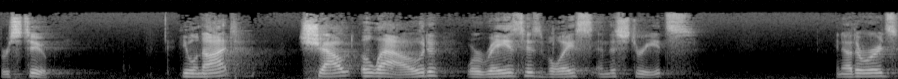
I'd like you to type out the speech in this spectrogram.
Verse 2 He will not shout aloud or raise his voice in the streets. In other words,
